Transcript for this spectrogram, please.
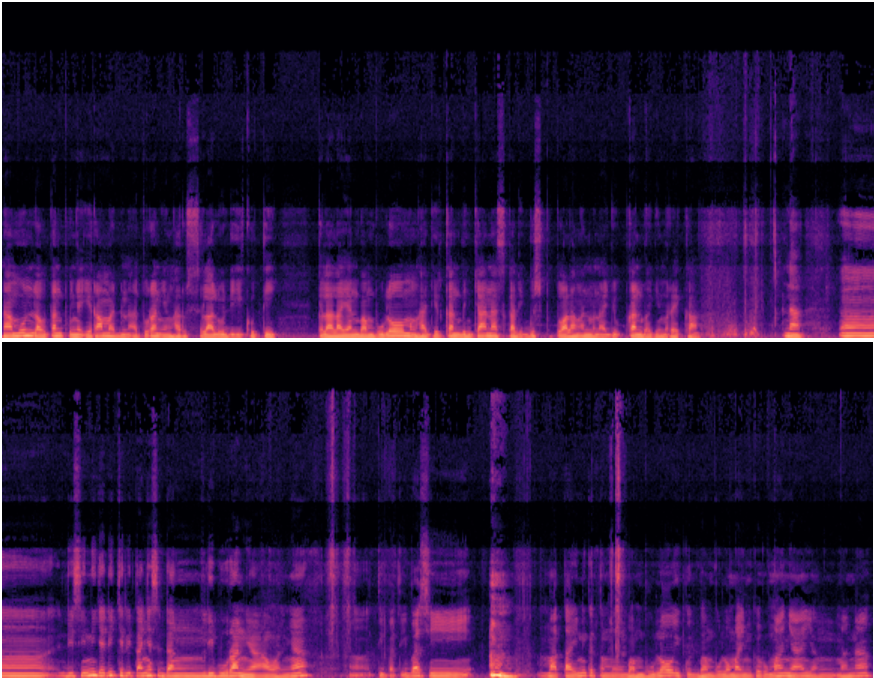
Namun, lautan punya irama dan aturan yang harus selalu diikuti. Kelalaian Bambulo menghadirkan bencana sekaligus petualangan menakjubkan bagi mereka. Nah, uh, di sini jadi ceritanya sedang liburan ya awalnya uh, tiba-tiba si mata ini ketemu Bambulo ikut Bambulo main ke rumahnya yang mana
